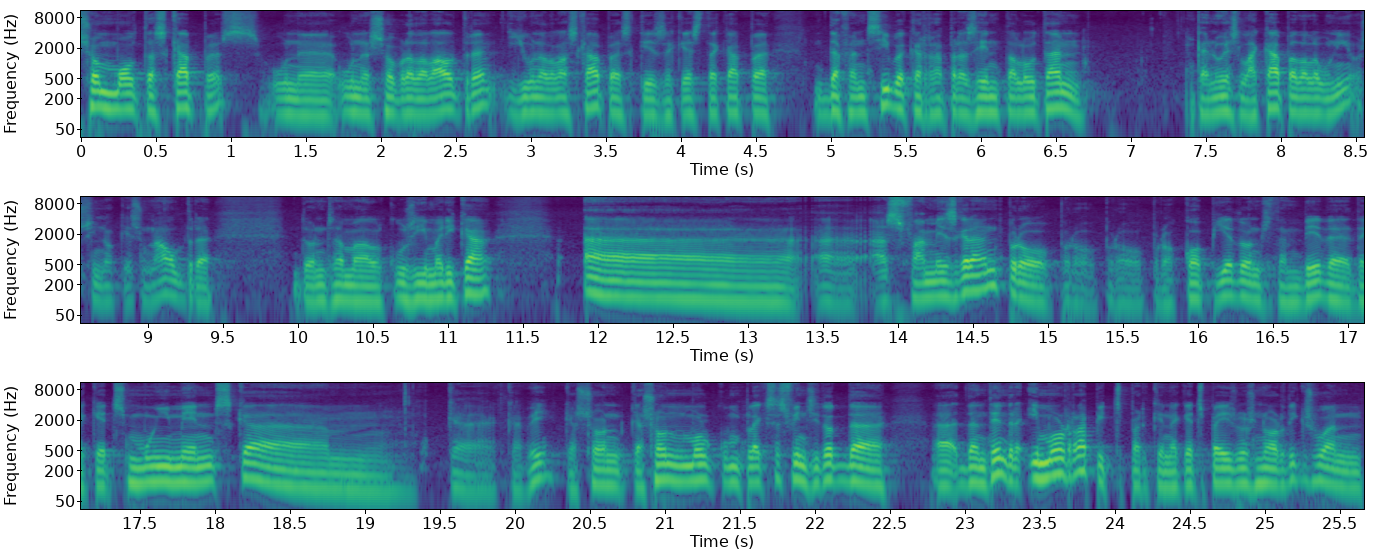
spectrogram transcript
són moltes capes, una, una sobre de l'altra, i una de les capes, que és aquesta capa defensiva que representa l'OTAN, que no és la capa de la Unió, sinó que és una altra, doncs amb el cosí americà, eh, eh, es fa més gran, però, però, però, però còpia doncs, també d'aquests moviments que, que, que bé, que són, que són molt complexes fins i tot d'entendre, de, eh, i molt ràpids, perquè en aquests països nòrdics ho han,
